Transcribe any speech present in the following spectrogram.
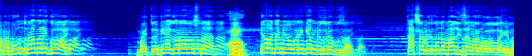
আমার বন্ধুরা আমারে কয় ভাই তুই বিয়া করার না। এখন আমি অগরে কেমনে করে বুঝাই? আসামের কোনো মালিক আমার ভালো লাগে না।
